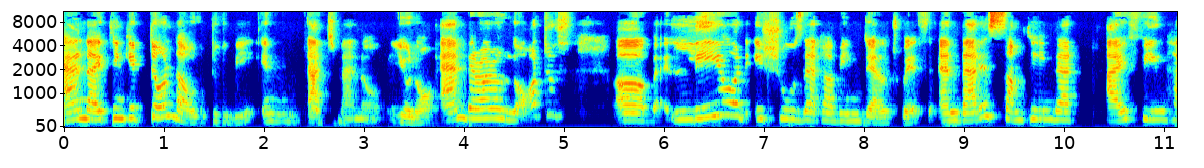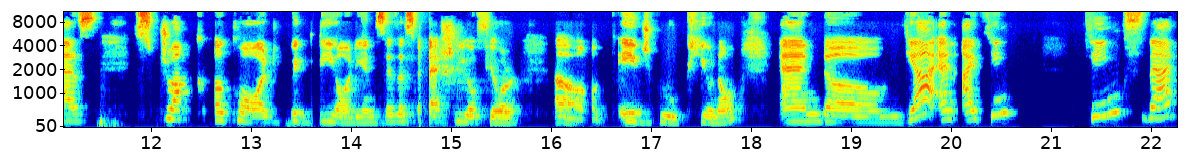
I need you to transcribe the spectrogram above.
and i think it turned out to be in that manner you know. And there are a lot of uh, layered issues that are being dealt with. And that is something that i feel has struck a chord with the audiences especially of your uh, age group you know. And um, yeah and i think things that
